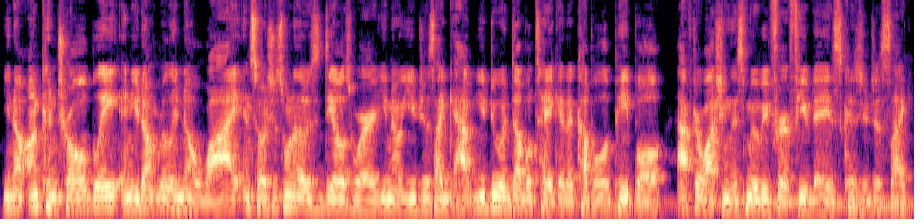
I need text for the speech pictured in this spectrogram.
you know uncontrollably and you don't really know why and so it's just one of those deals where you know you just like have you do a double take at a couple of people after watching this movie for a few days because you're just like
